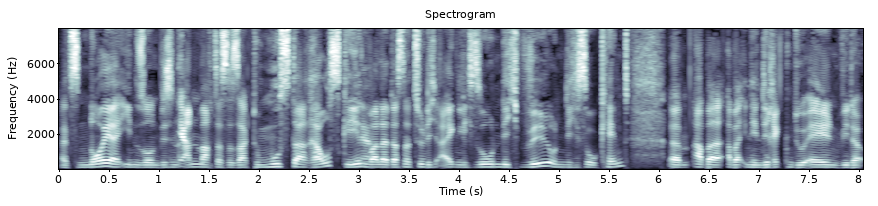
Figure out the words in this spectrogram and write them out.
als Neuer ihn so ein bisschen ja. anmacht, dass er sagt, du musst da rausgehen, ja. weil er das natürlich eigentlich so nicht will und nicht so kennt. Ähm, aber, aber in den direkten Duellen wieder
